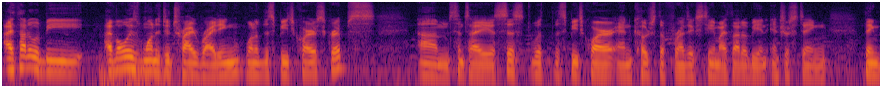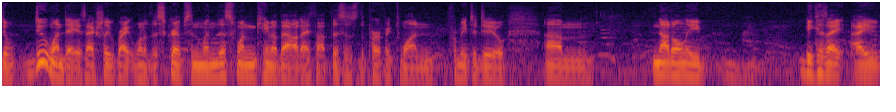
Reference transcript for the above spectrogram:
I thought it would be. I've always wanted to try writing one of the speech choir scripts. Um, since I assist with the speech choir and coach the forensics team, I thought it would be an interesting thing to do one day is actually write one of the scripts. And when this one came about, I thought this is the perfect one for me to do. Um, not only because I, I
